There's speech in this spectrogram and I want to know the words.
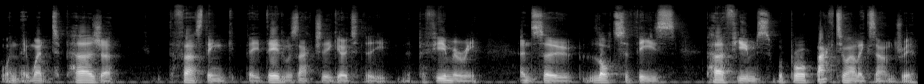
when they went to Persia, the first thing they did was actually go to the, the perfumery. And so lots of these perfumes were brought back to Alexandria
